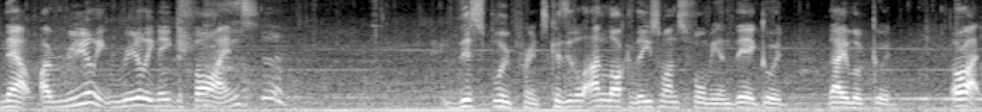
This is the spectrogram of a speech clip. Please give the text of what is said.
Now, I really, really need to find this blueprint because it'll unlock these ones for me and they're good. They look good. Alright,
